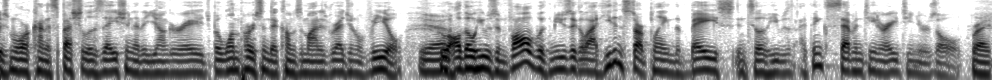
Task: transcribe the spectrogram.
there's more kind of specialization at a younger age. But one person that comes to mind is Reginald Veal, Yeah. who, although he was involved with music a lot, he didn't start playing the bass until he was, I think, 17 or 18 years old. Right.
